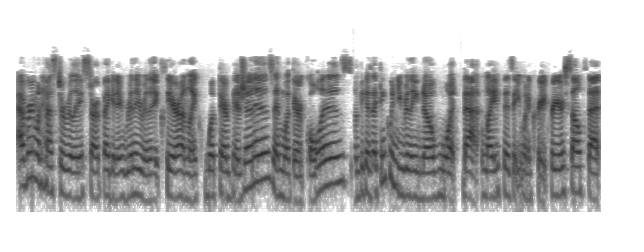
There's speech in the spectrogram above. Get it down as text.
Everyone has to really start by getting really, really clear on like what their vision is and what their goal is. Because I think when you really know what that life is that you want to create for yourself, that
